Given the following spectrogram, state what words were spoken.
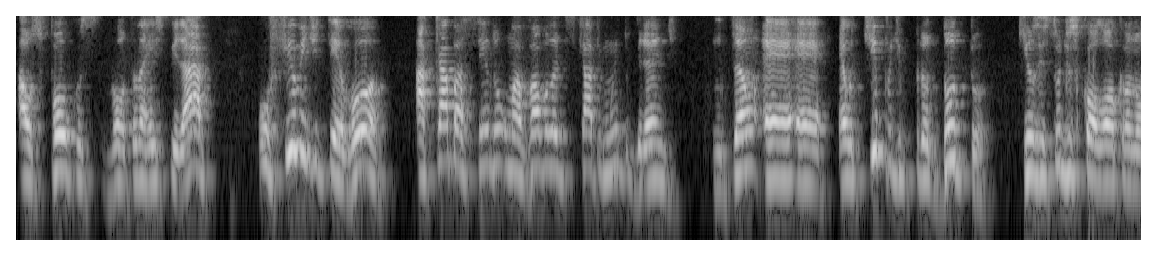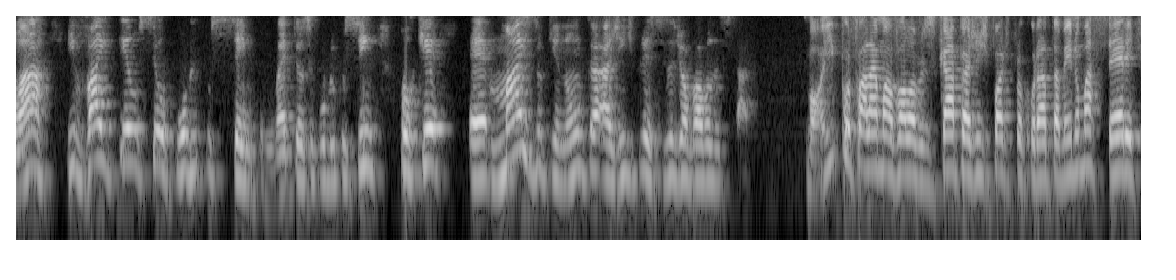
aos poucos voltando a respirar. O filme de terror acaba sendo uma válvula de escape muito grande. Então, é, é, é o tipo de produto que os estúdios colocam no ar e vai ter o seu público sempre, vai ter o seu público sim, porque é, mais do que nunca a gente precisa de uma válvula de escape. Bom, e por falar em uma válvula de escape, a gente pode procurar também numa série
